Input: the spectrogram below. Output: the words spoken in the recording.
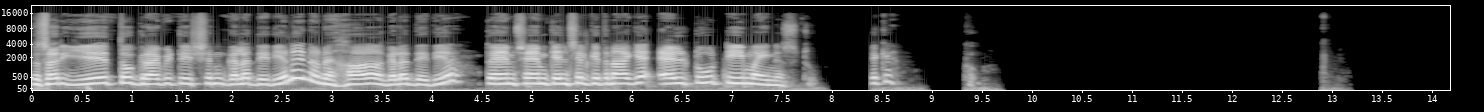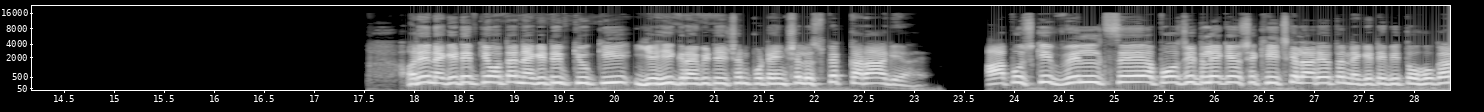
तो सर ये तो ग्रेविटेशन गलत दे दिया ना इन्होंने? हाँ गलत दे दिया। तो एम से एम कैंसिल कितना आ गया? L two T minus two ठीक है? और ये नेगेटिव क्यों होता है? नेगेटिव क्योंकि यही ग्रेविटेशन पोटेंशियल उस पर करा गया है। आप उसकी विल से अपोजिट लेके उसे खींच के ला रहे हो तो नेगेटिव ही तो होगा।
